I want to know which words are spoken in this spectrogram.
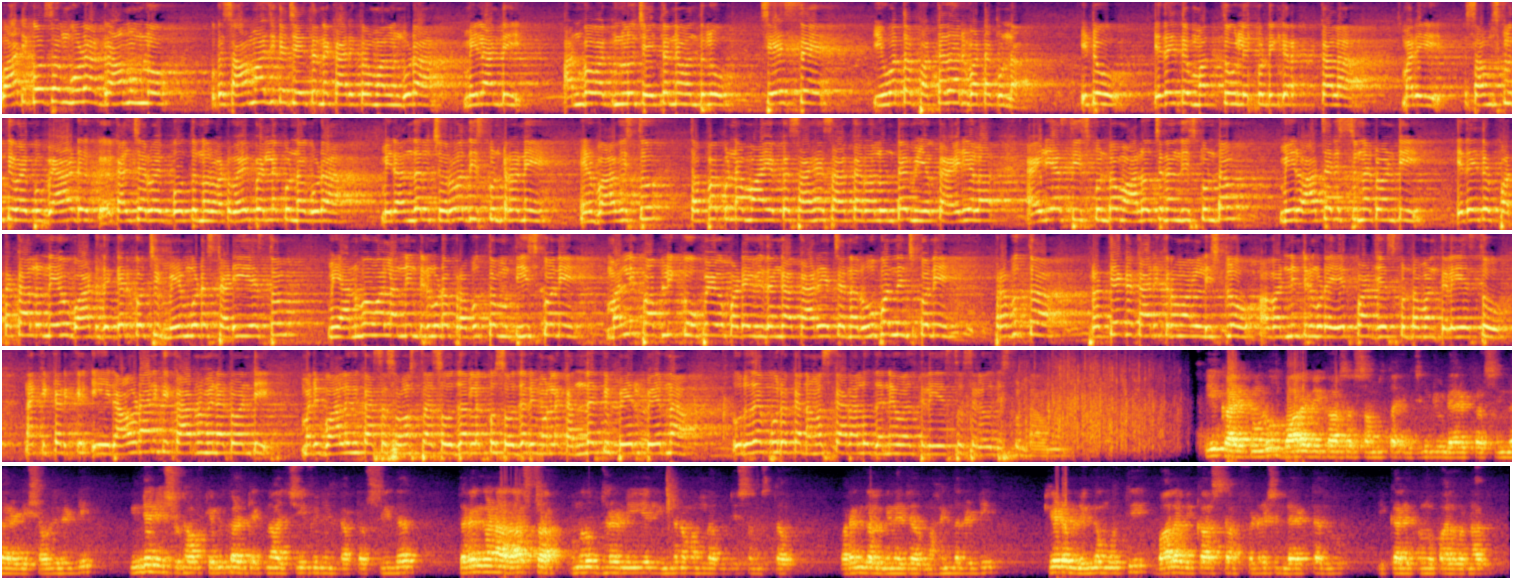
వాటి కోసం కూడా గ్రామంలో ఒక సామాజిక చైతన్య కార్యక్రమాలను కూడా మీలాంటి అనుభవజ్ఞులు చైతన్యవంతులు చేస్తే యువత పక్కదారి పట్టకుండా ఇటు ఏదైతే మత్తు లేకుంటే ఇంకా రకాల మరి సంస్కృతి వైపు బ్యాడ్ కల్చర్ వైపు పోతున్నారో అటువైపు వెళ్ళకుండా కూడా మీరందరూ చొరవ తీసుకుంటారని నేను భావిస్తూ తప్పకుండా మా యొక్క సహాయ సహకారాలు ఉంటాయి మీ యొక్క ఐడియాల ఐడియాస్ తీసుకుంటాం ఆలోచన తీసుకుంటాం. మీరు ఆచరిస్తున్నటువంటి ఏదైతే పథకాలు ఉన్నాయో వాటి దగ్గరకు వచ్చి మేము కూడా స్టడీ చేస్తాం. మీ అనుభవాలన్నింటిని కూడా ప్రభుత్వం తీసుకొని మళ్ళీ పబ్లిక్కు ఉపయోగపడే విధంగా కార్యాచరణ రూపొందించుకొని ప్రభుత్వ ప్రత్యేక కార్యక్రమాల లిస్టులో అవన్నింటిని కూడా ఏర్పాటు చేసుకుంటామని తెలియజేస్తూ నాకు ఇక్కడికి ఈ రావడానికి కారణమైనటువంటి మరి బాల వికాస సంస్థ సోదరులకు సోదరిమణులకు అందరికీ పేరు పేరున హృదయపూర్వక నమస్కారాలు ధన్యవాదాలు తెలియజేస్తూ సెలవు తీసుకుంటా ఉన్నాను. ఈ కార్యక్రమంలో బాల వికాస సంస్థ executive director Singareddy Shourireddy Indian Institute of Chemical Technology chief engineer doctor Sridhar Telangana రాష్ట్ర పునరుద్ధరణీయ ఇంధన వనరుల అభివృద్ధి సంస్థ వరంగల్ మేనేజర్ మహేందర్ రెడ్డి కేడం లింగమూర్తి బాల వికాస ఫెడరేషన్ డైరెక్టర్లు ఈ కార్యక్రమంలో పాల్గొన్నారు.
